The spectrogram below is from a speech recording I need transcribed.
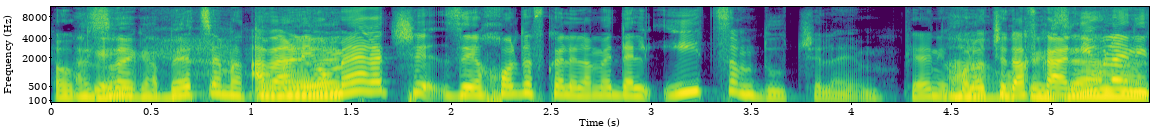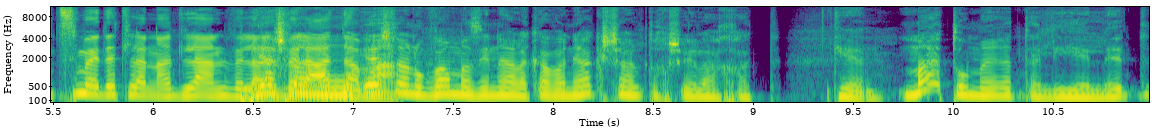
אז אוקיי. רגע, בעצם את אבל אומרת... אני אומרת שזה יכול דווקא ללמד על אי-היצמדות שלהם, כן? יכול אה, להיות שדווקא אוקיי, אני אולי נצמדת לנדל"ן ולאדמה. יש לנו כבר מאזינה על הקו, אני רק אשאל אותך שאלה אחת. כן, מה את אומרת על ילד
